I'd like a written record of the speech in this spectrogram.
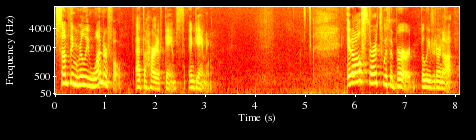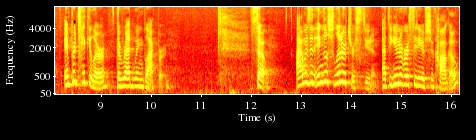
something really wonderful at the heart of games and gaming. It all starts with a bird, believe it or not. In particular, the red-winged blackbird. So, I was an English literature student at the University of Chicago,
